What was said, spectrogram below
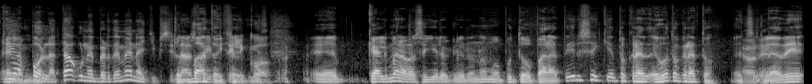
Τι Έλα, απ' μου. όλα, τα έχουν μπερδεμένα εκεί ψηλά Τον στο πάτο έχει τελικό. ε, καλημέρα μας στον κύριο Κληρονόμο που το παρατήρησε και το κρα... εγώ το κρατώ. Έτσι. Ωραία. Δηλαδή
